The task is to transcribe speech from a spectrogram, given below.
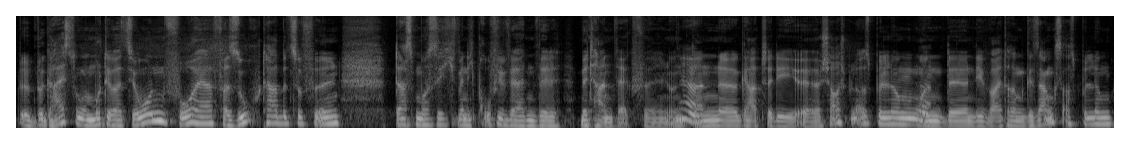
Begeisterung und Motivation vorher versucht habe zu füllen, das muss ich, wenn ich Profi werden will, mit Handwerk füllen. Und ja. dann äh, gab es ja die äh, Schauspielausbildung ja. und äh, die weiteren Gesangsausbildungen.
